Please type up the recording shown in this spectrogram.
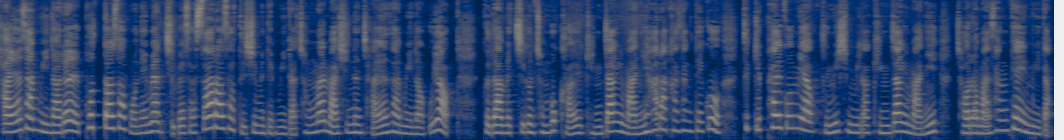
자연산 민어를 포 떠서 보내면 집에서 썰어서 드시면 됩니다. 정말 맛있는 자연산 민어고요. 그 다음에 지금 전복 가격이 굉장히 많이 하락한 상태고 특히 팔구미하고 구미신미가 굉장히 많이 저렴한 상태입니다.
